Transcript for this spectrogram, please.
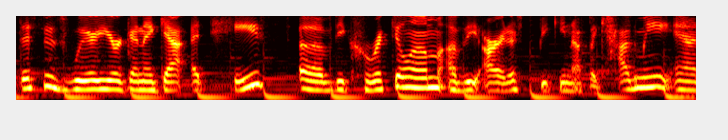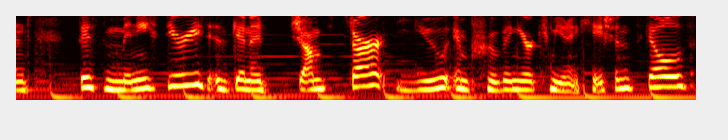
This is where you're going to get a taste of the curriculum of the Art of Speaking Up Academy. And this mini series is going to jumpstart you improving your communication skills.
